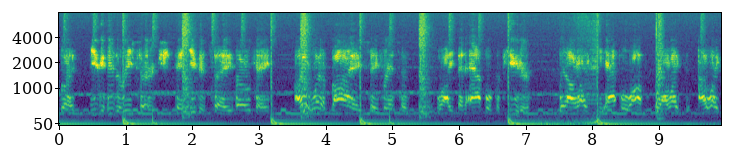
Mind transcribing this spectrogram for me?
but you can do the research and you can say, oh, okay, I don't want to buy, say, for instance, like an Apple computer, but I like the Apple op. But I like I like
